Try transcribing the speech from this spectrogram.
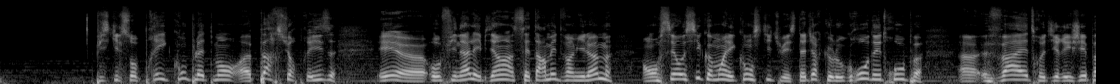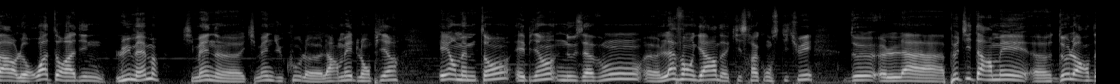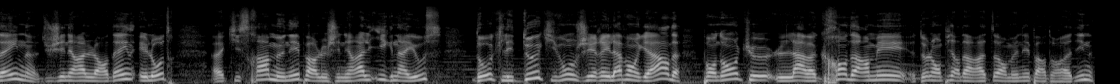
puisqu'ils sont pris complètement euh, par surprise et euh, au final eh bien, cette armée de 20 000 hommes on sait aussi comment elle est constituée c'est à dire que le gros des troupes euh, va être dirigé par le roi Thoradin lui-même qui mène du coup l'armée de l'Empire et en même temps, eh nous avons euh, l'avant-garde qui sera constituée de la petite armée euh, de Lordain, du général Lordain, et l'autre euh, qui sera menée par le général Ignius. Donc les deux qui vont gérer l'avant-garde pendant que la grande armée de l'Empire d'Arator menée par Doradin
